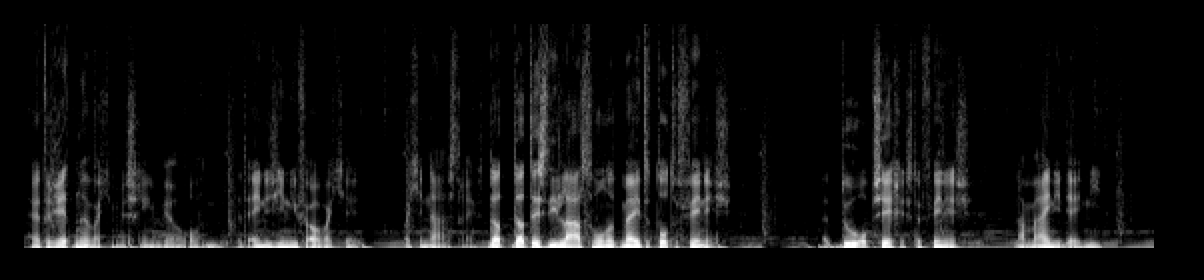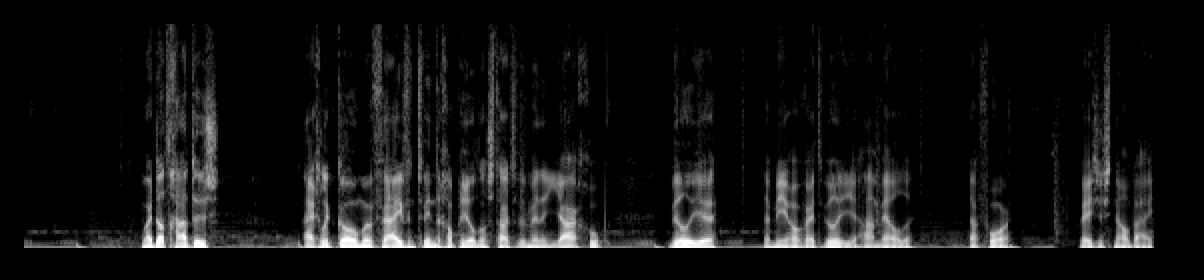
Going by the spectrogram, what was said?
het ritme wat je misschien wil. Of het energieniveau wat je, wat je nastreeft. Dat, dat is die laatste 100 meter tot de finish. Het doel op zich is de finish. Naar mijn idee niet. Maar dat gaat dus eigenlijk komen 25 april. Dan starten we met een jaargroep. Wil je daar meer over weten, wil je je aanmelden daarvoor, wees er snel bij.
